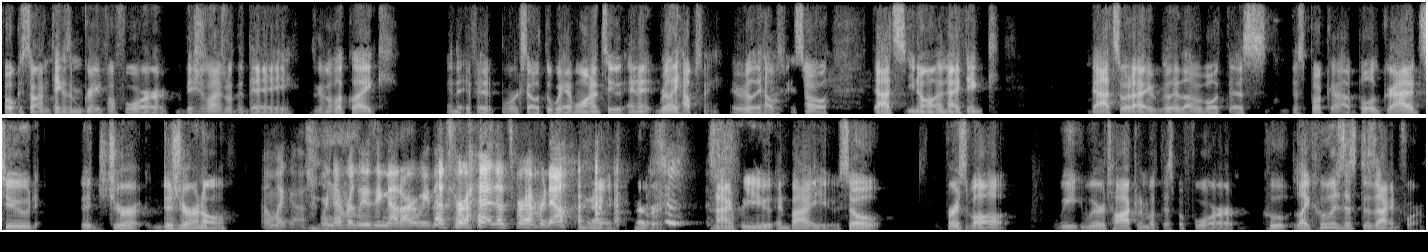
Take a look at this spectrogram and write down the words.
focus on things I'm grateful for, visualize what the day is to look like, and if it works out the way I want it to, and it really helps me. It really helps me. So that's you know, and I think that's what I really love about this this book, uh, Bold Gratitude, the jur- the journal. Oh my gosh, we're never losing that, are we? That's for that's forever now. yeah, forever. Designed for you and by you. So first of all, we we were talking about this before. Who like who is this designed for?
